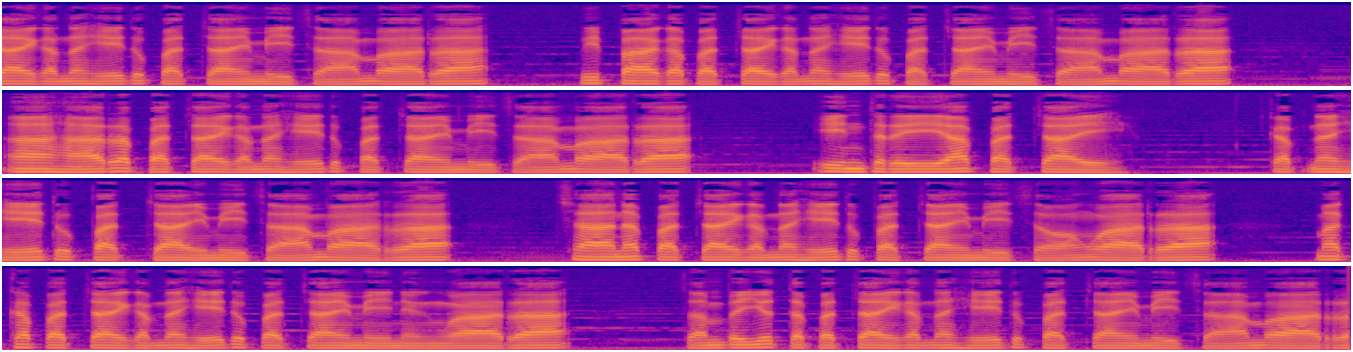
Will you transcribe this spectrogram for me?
จัยกับนเหตุปัจจัยมีสามวาระ วิปากปัจจัยกับนเหตุปัจจัยมีสามวาระ อาหารปัจจัยกับนเหตุปัจจัยมีสามวาระ อินทรียปัจจัย กับนเหตุปัจจัยมีสามวาระ ชาณปัจจัยกับนเหตุปัจจัยมีสองวาระมัคคปัจจัยกับนเหตุปัจจัยมีหนึ่งวาระ สัมปยุตตปัจจัยกับนเหตุปัจจัยมีสามวาร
